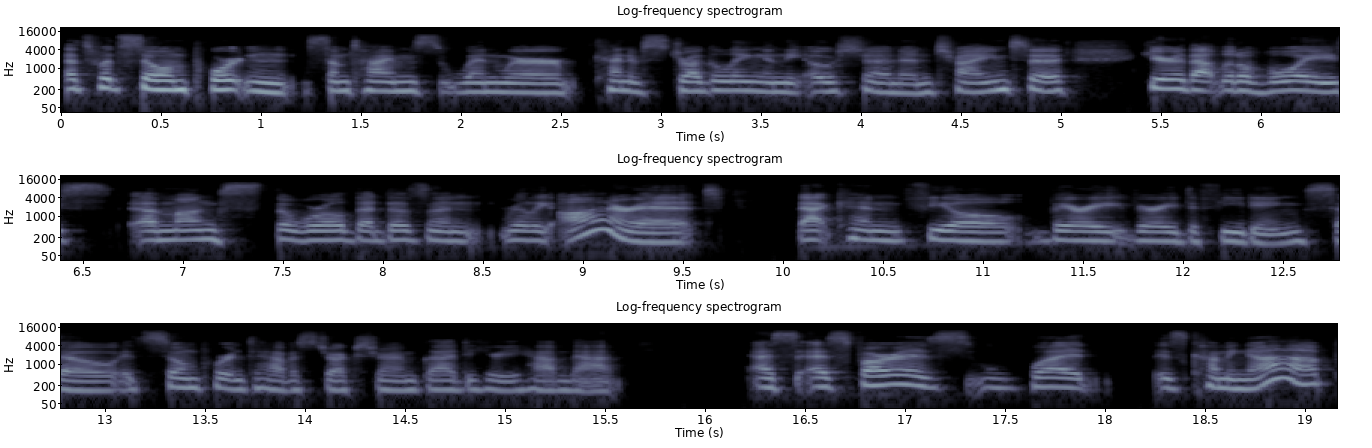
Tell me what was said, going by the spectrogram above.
that's what's so important sometimes when we're kind of struggling in the ocean and trying to hear that little voice amongst the world that doesn't really honor it, that can feel very very defeating. So it's so important to have a structure. I'm glad to hear you have that. As as far as what is coming up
